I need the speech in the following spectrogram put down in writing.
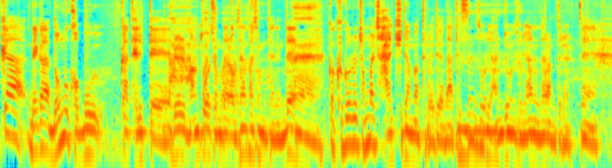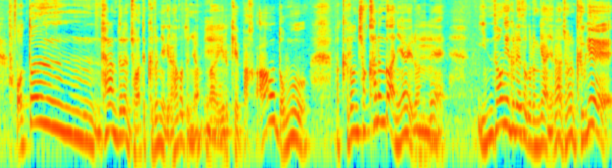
그러니까 내가 너무 거부가 될 때를 아, 망조가 맞아, 된다라고 맞아, 생각하시면. 되는데 네. 그러니까 그거를 정말 잘 귀담아 들어야 돼요. 나한테 쓴 음. 소리, 안 좋은 소리 하는 사람들을. 네. 어떤 사람들은 저한테 그런 얘기를 하거든요. 막 예. 이렇게 막 아 너무 막 그런 척하는 거 아니에요 이러는데 음. 인성이 그래서 그런 게 아니라 저는 그게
